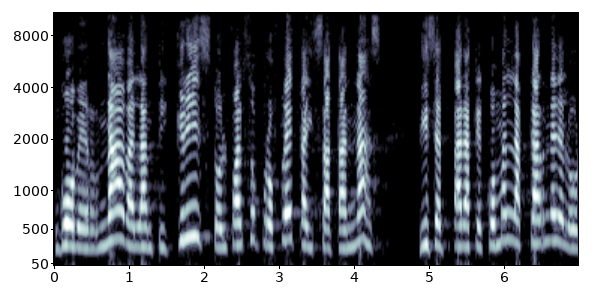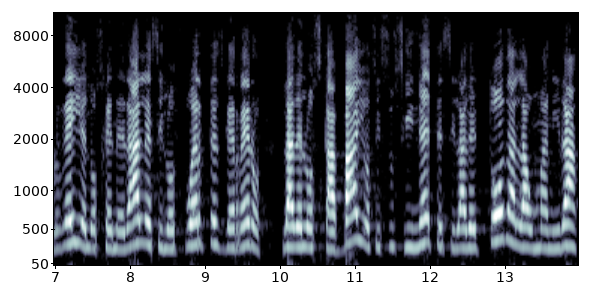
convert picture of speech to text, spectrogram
gobernaba el anticristo, el falso profeta y Satanás. Dice, para que coman la carne de los reyes, los generales y los fuertes guerreros la de los caballos y sus jinetes y la de toda la humanidad,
